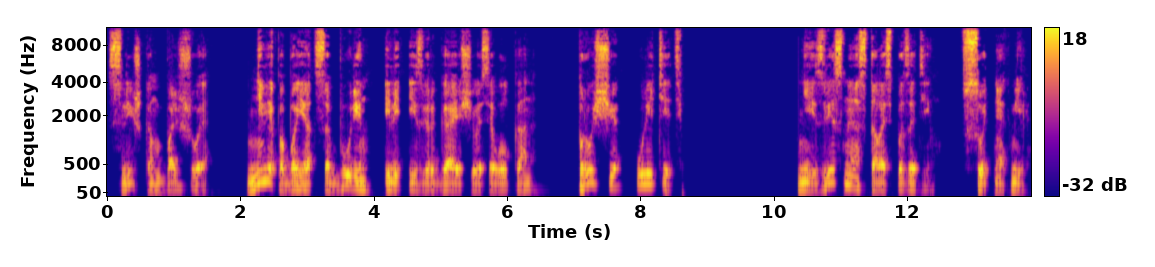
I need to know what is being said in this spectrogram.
Слишком большое. Нелепо бояться бури или извергающегося вулкана. Проще улететь. Неизвестное осталось позади, в сотнях миль.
